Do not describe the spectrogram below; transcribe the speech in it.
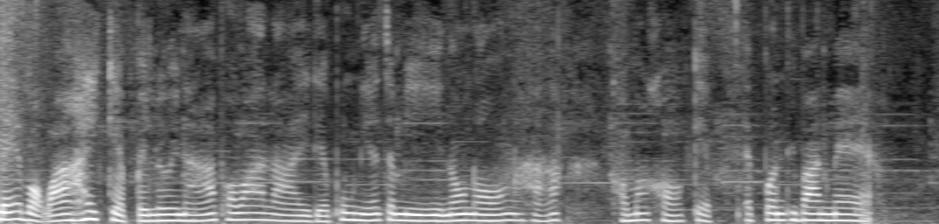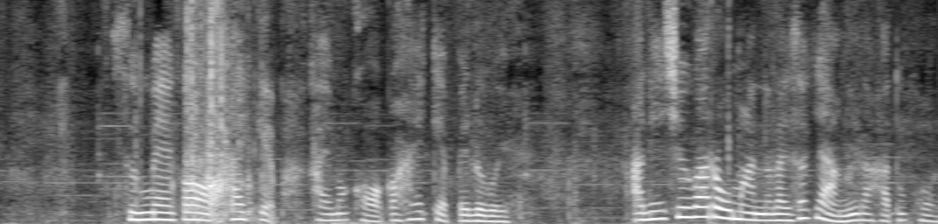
แม่บอกว่าให้เก็บไปเลยนะ เพราะว่าอะไร เดี๋ยวพรุ่งนี้จะมีน้องๆนะคะเขามาขอเก็บแอปเปิลที่บ้านแม่ ซึ่งแม่ก็ให้เก็บใครมาขอก็ให้เก็บไปเลย อันนี้ชื่อว่าโรมันอะไรสักอย่างนี่แหละค่ะทุกคน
